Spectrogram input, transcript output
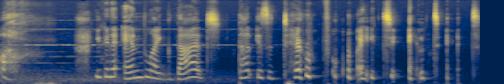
Oh, you're gonna end like that? That is a terrible way to end it.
